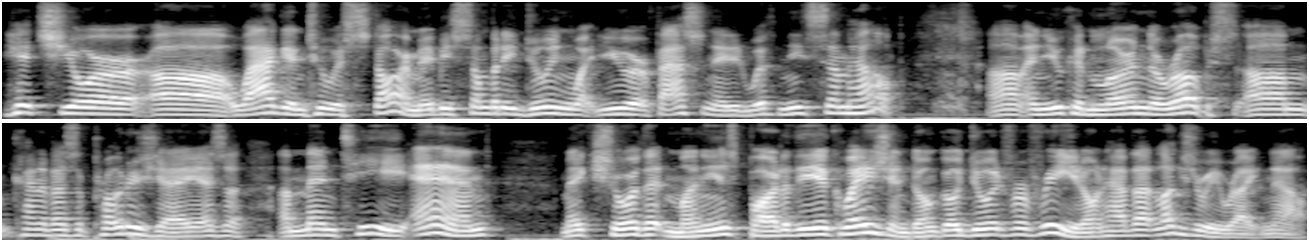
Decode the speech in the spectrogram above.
hitch your uh, wagon to a star. Maybe somebody doing what you are fascinated with needs some help. Um, and you can learn the ropes um, kind of as a protege, as a, a mentee, and make sure that money is part of the equation. Don't go do it for free. You don't have that luxury right now.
